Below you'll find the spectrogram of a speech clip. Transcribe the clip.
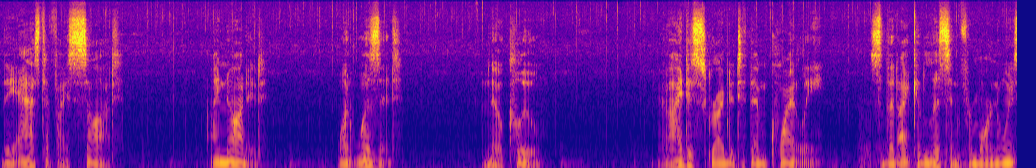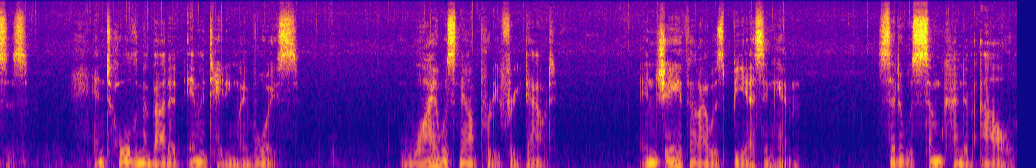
They asked if I saw it. I nodded. What was it? No clue. I described it to them quietly so that I could listen for more noises and told them about it imitating my voice. Y was now pretty freaked out, and Jay thought I was BSing him, said it was some kind of owl.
